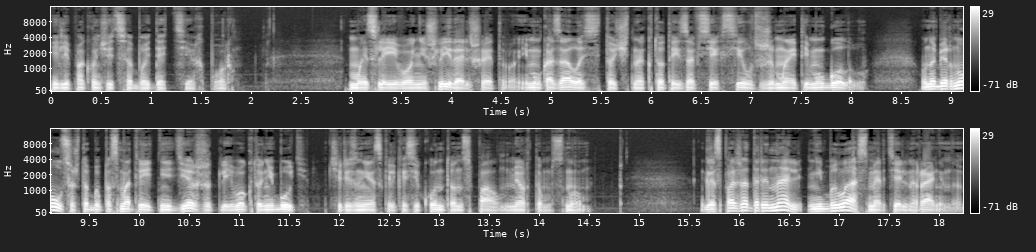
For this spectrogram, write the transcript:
Или покончить с собой до тех пор». Мысли его не шли дальше этого. Ему казалось, точно кто-то изо всех сил сжимает ему голову. Он обернулся, чтобы посмотреть, не держит ли его кто-нибудь. Через несколько секунд он спал мертвым сном. Госпожа Дореналь не была смертельно ранена.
